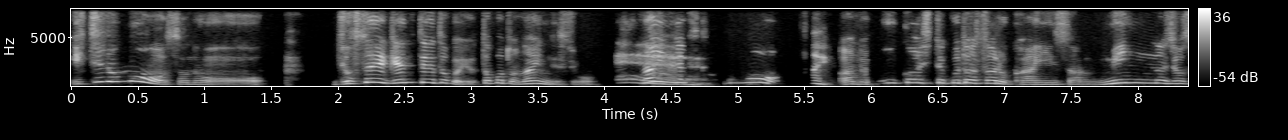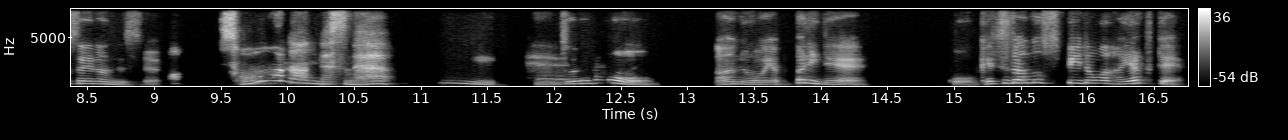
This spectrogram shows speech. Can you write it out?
一度も、その、女性限定とか言ったことないんですよ。ええないんですけども、はいあの、入会してくださる会員さん、みんな女性なんですね。そうなんですね。うん。それも、あの、やっぱりね、こう、決断のスピードが速くて、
